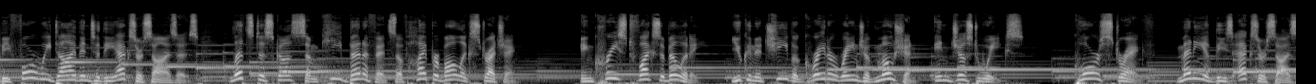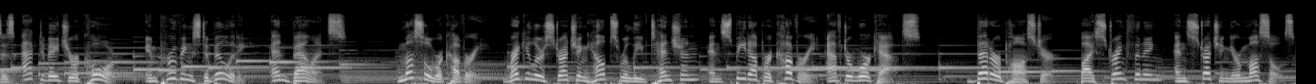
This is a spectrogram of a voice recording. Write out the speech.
Before we dive into the exercises, let's discuss some key benefits of hyperbolic stretching. Increased flexibility. You can achieve a greater range of motion in just weeks. Core strength. Many of these exercises activate your core, improving stability and balance. Muscle recovery. Regular stretching helps relieve tension and speed up recovery after workouts. Better posture. By strengthening and stretching your muscles,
